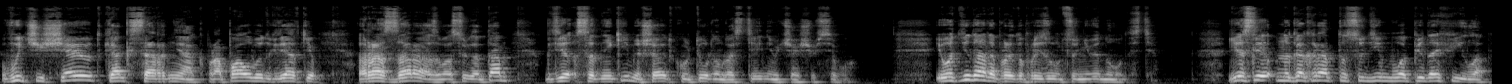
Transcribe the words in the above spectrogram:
Вычищают, как сорняк, пропалывают грядки раз за разом, особенно там, где сорняки мешают культурным растениям чаще всего. И вот не надо про эту презумпцию невиновности – если многократно судимого педофила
